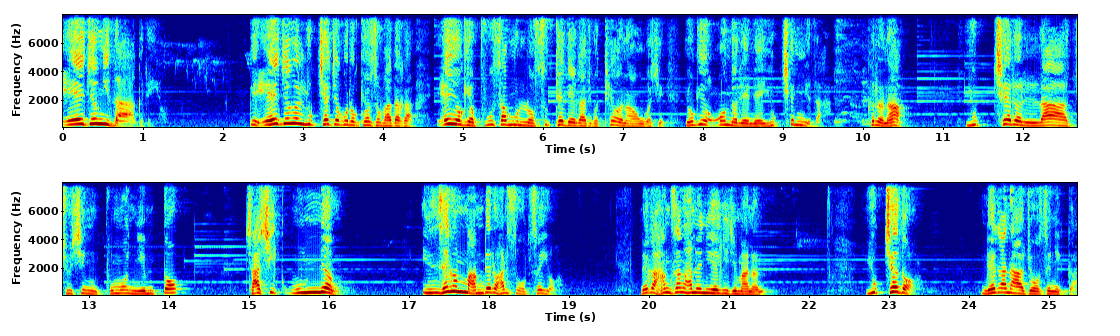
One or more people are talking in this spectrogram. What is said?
애정이다 그래요. 그 애정을 육체적으로 교섭하다가 애욕의 부산물로 수태돼 가지고 태어나온 것이 여기 오늘의 내 육체입니다. 그러나 육체를 낳아 주신 부모님도 자식 운명 인생은 마음대로 할 수 없어요. 내가 항상 하는 얘기지만은 육체도 내가 낳아줬으니까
